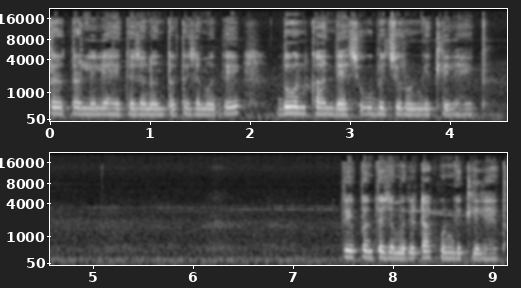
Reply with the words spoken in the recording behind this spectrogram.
तळतळलेली आहे त्याच्यानंतर त्याच्यामध्ये दोन कांदे असे उभे चिरून घेतलेले आहेत. ते पण त्याच्यामध्ये टाकून घेतलेले आहेत.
